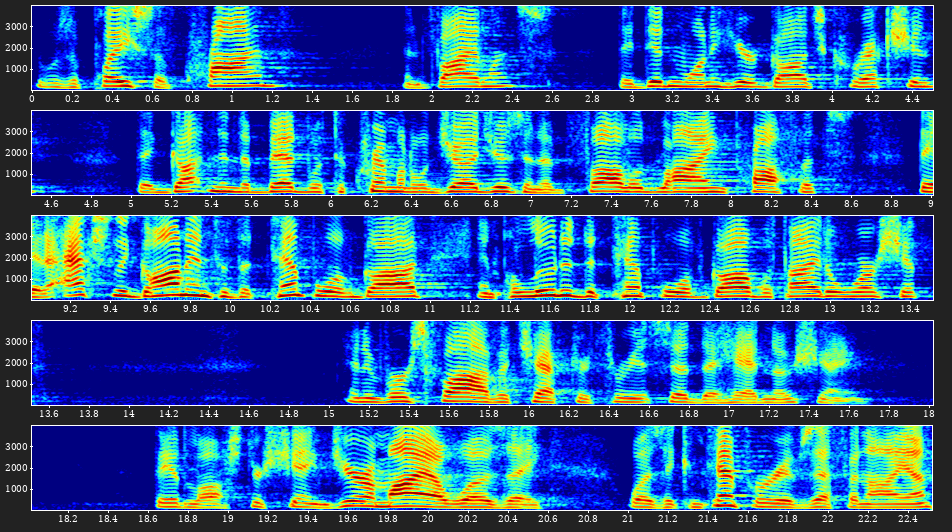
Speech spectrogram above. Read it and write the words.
It was a place of crime and violence. They didn't want to hear God's correction. They'd gotten into bed with the criminal judges and had followed lying prophets. They had actually gone into the temple of God and polluted the temple of God with idol worship. And in verse 5 of chapter 3, it said they had no shame. They had lost their shame. Jeremiah was a, was a contemporary of Zephaniah.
